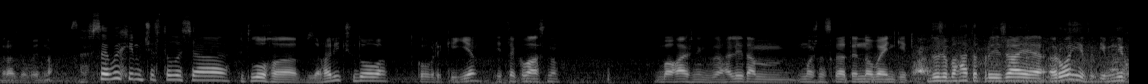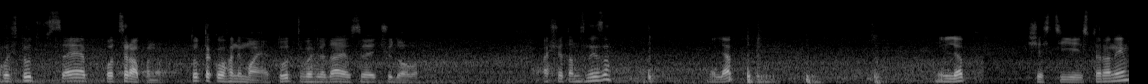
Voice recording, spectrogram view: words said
зразу видно. Все, все вихімчистилося, підлога взагалі чудова, коврики є, і це класно. Багажник взагалі там, можна сказати, новенький. Дуже багато приїжджає рогів, і в них ось тут все поцарапано. Тут такого немає. Тут виглядає все чудово. А що там знизу? Ляп. Ляп. Ще з цієї сторони.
